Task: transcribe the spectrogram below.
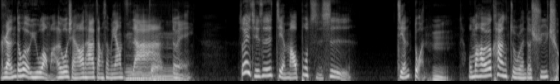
人都会有欲望嘛？而我想要它长什么样子啊？嗯对，所以其实剪毛不只是剪短，嗯，我们还要看主人的需求。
